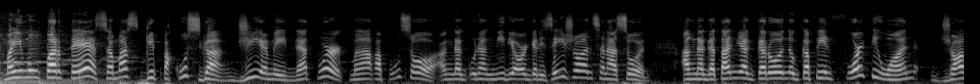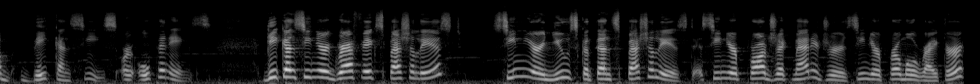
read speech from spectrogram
Mahimong parte sa mas gipakusgang GMA Network, mga kapuso, ang nagunang media organization sa nasod. Ang nagatanyag karon og kapin 41 job vacancies or openings. Gikan Senior Graphics Specialist, Senior News Content Specialist, Senior Project Manager, Senior Promo Writer,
